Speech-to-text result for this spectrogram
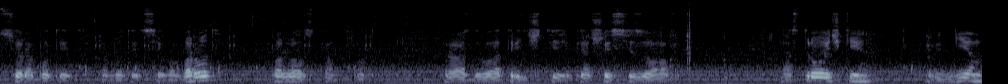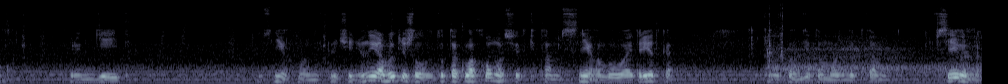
Все работает, работает все в оборот, пожалуйста. Вот раз, два, три, четыре, пять, шесть сезонов. Настроечки, рентген, ренгейт. Тут снег можно включить. Ну, я выключил, тут Оклахома все-таки, там снега бывает редко. Вот где-то, может быть, там в северных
